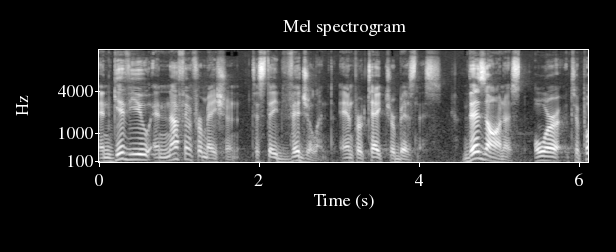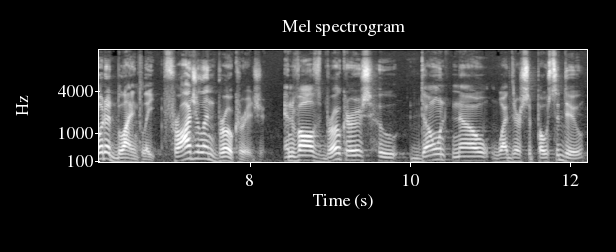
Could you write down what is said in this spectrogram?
and give you enough information to stay vigilant and protect your business. Dishonest, or to put it bluntly, fraudulent brokerage involves brokers who don't know what they're supposed to do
